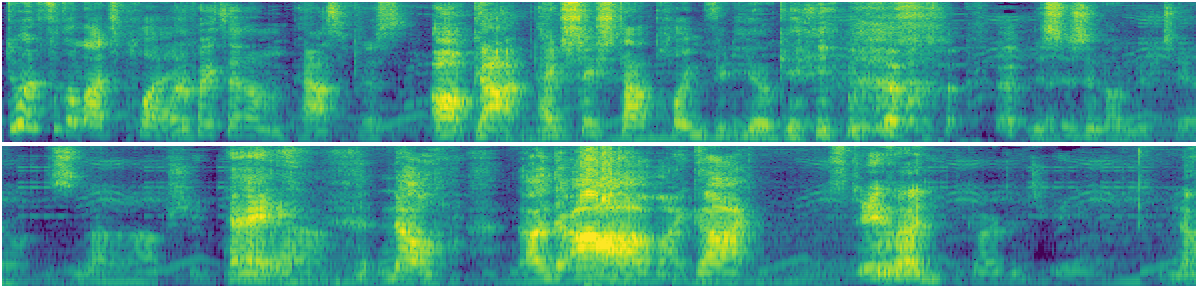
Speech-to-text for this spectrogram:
Do it for the Let's Play. What if I said I'm a pacifist? Oh God! I'd say stop playing video games. This isn't Undertale. This is not an option. hey, Yeah. no, under. Oh my God! Steven! Garbage game. No,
